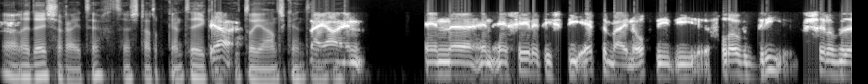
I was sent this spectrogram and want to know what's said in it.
Ja, nee, deze rijdt echt. Hij staat op kenteken, ja. Italiaans kenteken. Nou ja, en en, uh, en, en Gerrit die, die appte mij nog. Die, die geloof ik drie verschillende,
